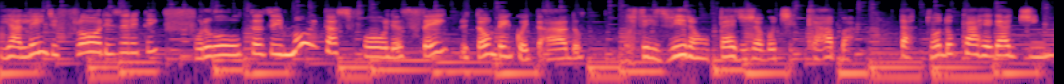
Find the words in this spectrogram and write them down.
E além de flores, ele tem frutas e muitas folhas, sempre tão bem cuidado. Vocês viram o pé de jabuticaba? Tá todo carregadinho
